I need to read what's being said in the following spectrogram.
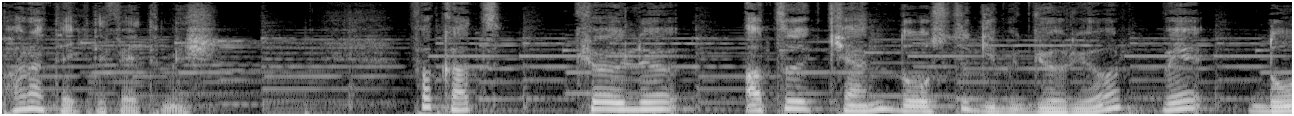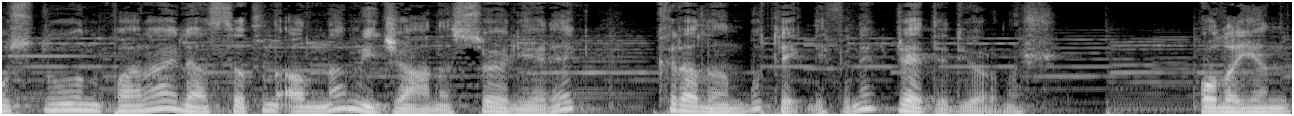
para teklif etmiş. Fakat köylü atı kendi dostu gibi görüyor ve dostluğun parayla satın alınamayacağını söyleyerek kralın bu teklifini reddediyormuş. Olayın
